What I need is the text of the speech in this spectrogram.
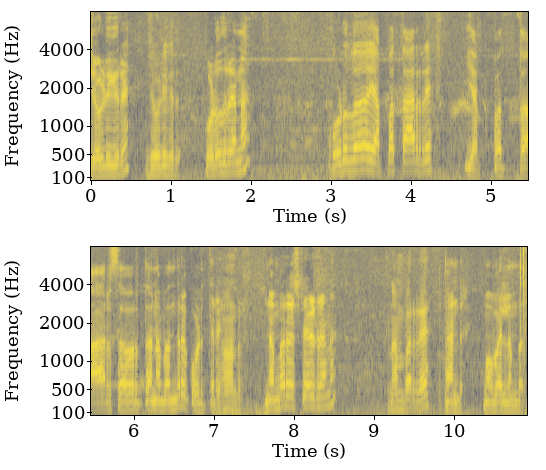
ಜೋಡಿಗೆ ರೀ? ಜೋಡಿಗೆ ರೀ. ಕೊಡೋದ್ರೇನ? ಕೊಡೋದು ಎಪ್ಪತ್ತಾರು ರೀ. ಎಪ್ಪತ್ತಾರು ಸಾವಿರ ತನಕ ಬಂದ್ರೆ ಕೊಡ್ತೀರಿ. ಹ್ಞೂ ರೀ. ನಂಬರ್ ಅಷ್ಟು ಹೇಳ್ರಿ ಅಣ್ಣ ನಂಬರ್ ರೀ. ಹಾಂ ರೀ ಮೊಬೈಲ್ ನಂಬರ್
